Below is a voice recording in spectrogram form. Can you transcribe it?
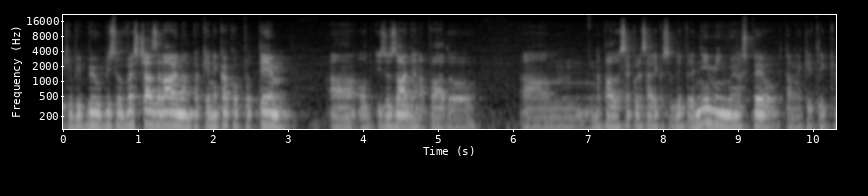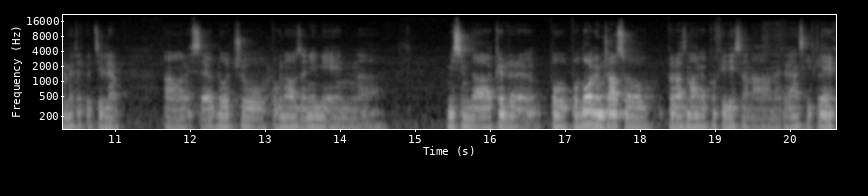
ki bi bil v bistvu vse čas zraven, ampak je nekako potem uh, od, iz ozadja napadal um, napadel vse kolesarje, ki so bili pred njim in mu je uspel tam nekaj 3 km pred ciljem. Um, se je odločil, pognal za njimi in uh, mislim, da ker po, po dolgem času prva zmaga Kofidisa na, na italijanskih tleh.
